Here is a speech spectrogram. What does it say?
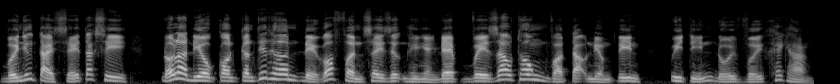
Với những tài xế taxi, đó là điều còn cần thiết hơn để góp phần xây dựng hình ảnh đẹp về giao thông và tạo niềm tin, uy tín đối với khách hàng.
